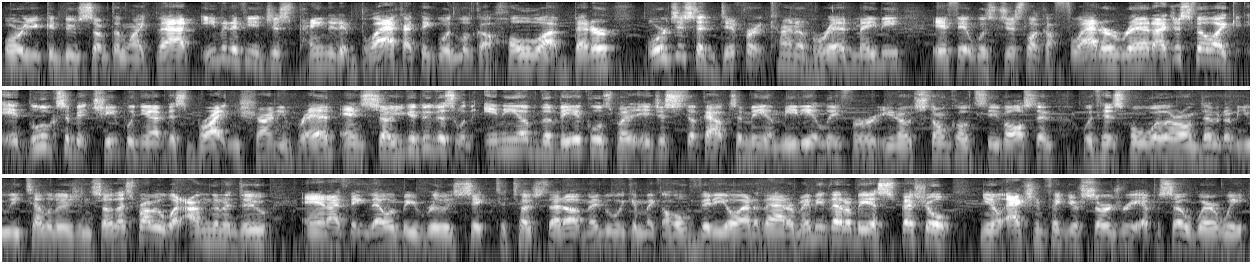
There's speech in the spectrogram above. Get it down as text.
or you could do something like that. Even if you just painted it black, I think it would look a whole lot better. Or just a different kind of red maybe. maybe if it was just like a flatter red. I just feel like it looks a bit cheap when you have this bright and shiny red. And so you could do this with any of the vehicles, but it just stuck out to me immediately for, you know, Stone Cold Steve Austin with his four-wheeler on WWE television. So that's probably what I'm going to do, and I think that would be really sick to touch that up. Maybe we can make a whole video out of that, or maybe that'll be a special, you know, action figure surgery episode where we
